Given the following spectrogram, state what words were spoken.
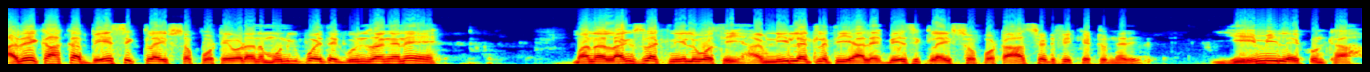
అదే కాక బేసిక్ లైఫ్ సపోర్ట్. ఎవడైనా మునిగిపోతే గుంజంగానే మన లంగ్స్లకు నీళ్ళు పోతాయి. అవి నీళ్ళు ఎట్లా తీయాలి? Basic life support. ఆ సర్టిఫికెట్ ఉన్నది. ఏమీ లేకుండా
